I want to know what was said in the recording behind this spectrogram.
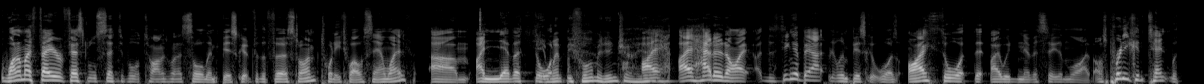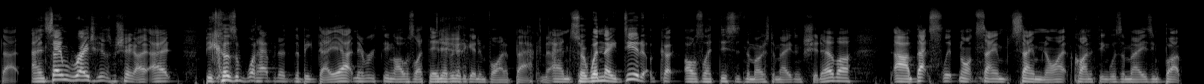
One of my favorite festival sets of all time is when I saw Limp Bizkit for the first time, 2012 Soundwave. Um, I never thought You went before me, didn't you? Yeah. I I had an eye. The thing about Limp Bizkit was I thought that I would never see them live. I was pretty content with that. And same with Rage Against the Machine. I, I because of what happened at the big day out and everything, I was like, they're never going to get invited back. And so when they did, I was like, this is the most amazing shit ever. Um, that Slipknot same same night kind of thing was amazing. But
